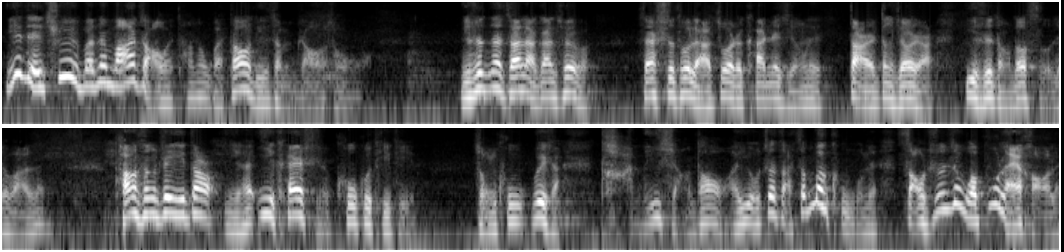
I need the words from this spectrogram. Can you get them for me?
你得去把那马找回来。”唐僧，我到底怎么着？孙悟空，你说那咱俩干脆吧，咱师徒俩坐着看着行李，大眼瞪小眼，一直等到死就完了。唐僧这一道，你看一开始哭哭啼啼，总哭，为啥？他没想到，哎呦，这咋这么苦呢？早知道我不来好了。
